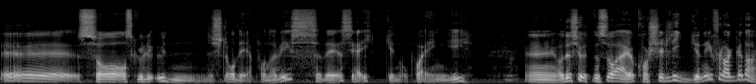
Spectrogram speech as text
Eh, så å skulle underslå det på noe vis, det ser jeg ikke noe poeng i. Eh, og Dessuten så er jo korset liggende i flagget, da.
